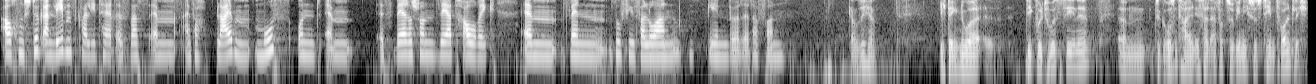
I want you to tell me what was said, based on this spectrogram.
auch ein Stück an Lebensqualität ist, was ähm, einfach bleiben muss und ähm, es wäre schon sehr traurig, ähm, wenn so viel verloren gehen würde davon. Ganz sicher. Ich denke nur, äh, die Kulturszene ähm, zu großen Teilen ist halt einfach zu wenig systemfreundlich.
